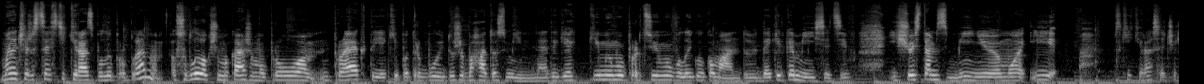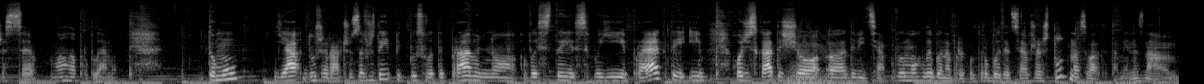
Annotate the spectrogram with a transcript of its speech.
У мене через це стільки раз були проблеми, особливо якщо ми кажемо про проекти, які потребують дуже багато змін, над якими ми працюємо великою командою, декілька місяців, і щось там змінюємо. І скільки раз я через це мала проблему. Тому я дуже раджу завжди підписувати правильно вести свої проекти. І хочу сказати, що е, дивіться, ви могли би, наприклад, робити це вже ж тут, назвати там, я не знаю,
